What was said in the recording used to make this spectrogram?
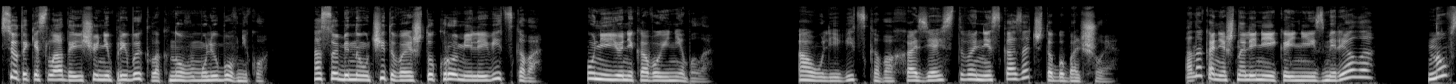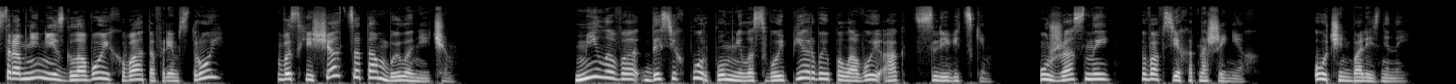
Все-таки Слада еще не привыкла к новому любовнику, особенно учитывая, что кроме Левицкого у нее никого и не было. А у Левицкого хозяйство не сказать, чтобы большое. Она, конечно, линейкой не измеряла, но в сравнении с главой хватов ремстрой восхищаться там было нечем. Милова до сих пор помнила свой первый половой акт с Левицким. Ужасный во всех отношениях. Очень болезненный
